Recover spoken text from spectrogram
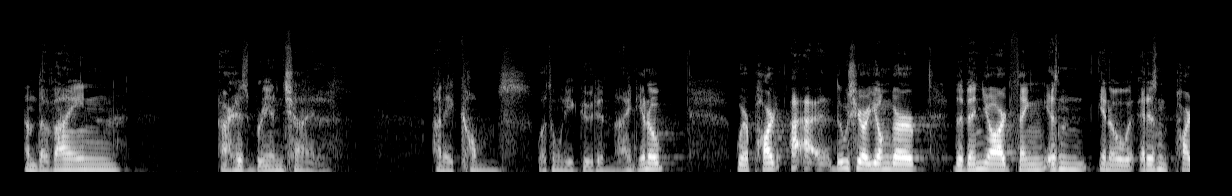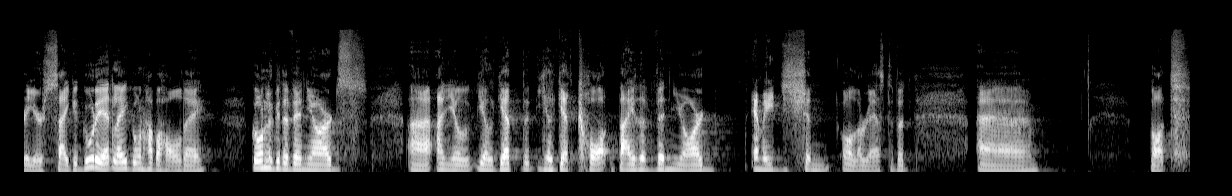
and the vine are his brainchild, and he comes with only good in mind. You know, we're part. those who are younger, the vineyard thing isn't. You know, it isn't part of your psyche. Go to Italy, go and have a holiday, go and look at the vineyards, uh, and you'll you'll get the, you'll get caught by the vineyard image and all the rest of it. Uh, but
